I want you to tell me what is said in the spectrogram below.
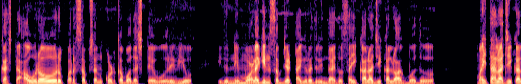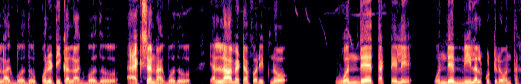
ಕಷ್ಟ. ಅವ್ರವ್ರ ಪರ್ಸೆಪ್ಷನ್ ಕೊಡ್ಕೋಬೋದು ಅಷ್ಟೇ ರಿವ್ಯೂ. ಇದು ನಿಮ್ಮ ಒಳಗಿನ ಸಬ್ಜೆಕ್ಟ್ ಆಗಿರೋದ್ರಿಂದ ಇದು ಸೈಕಾಲಜಿಕಲ್ಲು ಆಗ್ಬೋದು ಮೈಥಾಲಜಿಕಲ್ ಆಗ್ಬೋದು ಪೊಲಿಟಿಕಲ್ ಆಗ್ಬೋದು ಆ್ಯಕ್ಷನ್ ಆಗ್ಬೋದು, ಎಲ್ಲ ಮೆಟಾಫರಿಕ್ನು ಒಂದೇ ತಟ್ಟೆಯಲ್ಲಿ ಒಂದೇ ಮೀಲಲ್ಲಿ ಕೊಟ್ಟಿರುವಂತಹ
